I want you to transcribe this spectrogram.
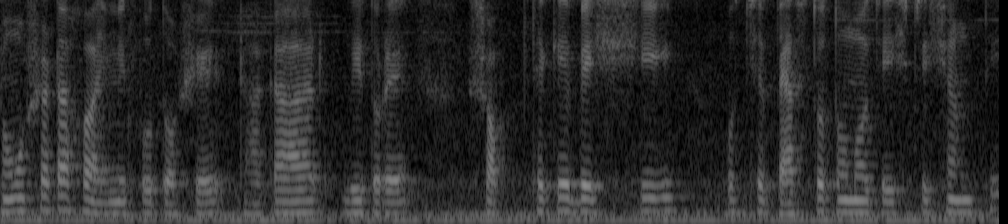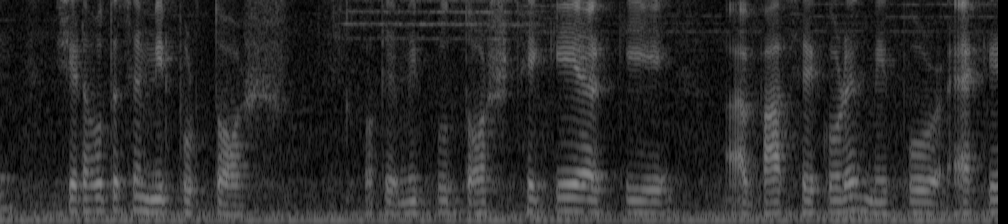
সমস্যাটা হয় মিরপুর দশে, ঢাকার ভিতরে সব থেকে বেশি হচ্ছে ব্যস্ততম যে স্টেশনটি সেটা হতেছে মিরপুর দশ। ওকে মিরপুর দশ থেকে আর কি বাসে করে মিরপুর একে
